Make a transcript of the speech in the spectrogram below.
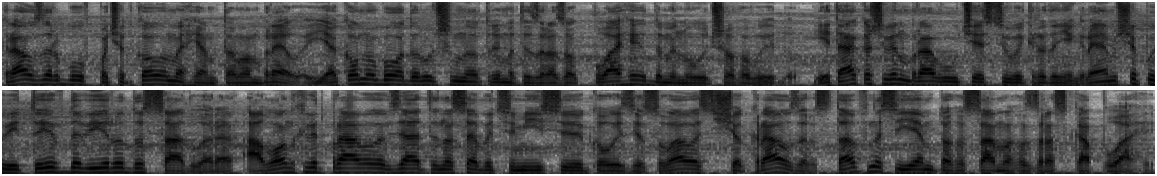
Краузер був початковим агентом Амбрели, якому було доручено отримати зразок плаги домінуючого виду. І також він брав участь у викраденні Грем, щоб увійти в довіру до Садлера. А Вонг відправили взяти на себе цю місію, коли з'ясувалось, що Краузер став носієм того самого зразка плаги.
